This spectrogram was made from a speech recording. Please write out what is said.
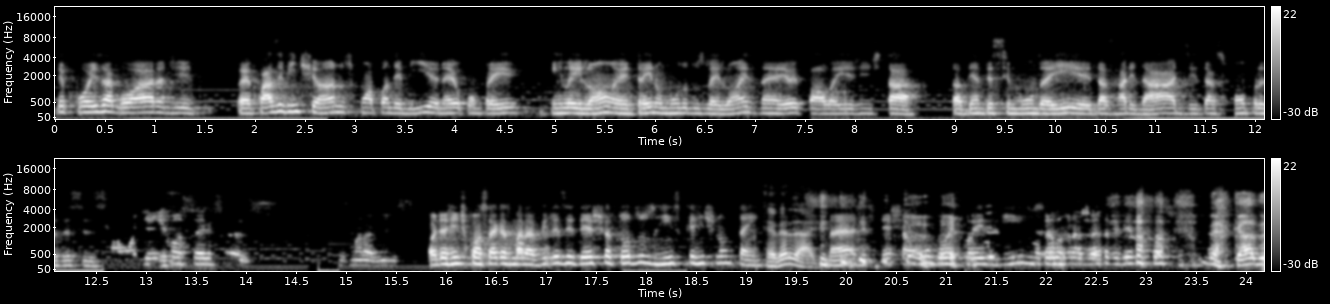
Depois agora de é, quase 20 anos com a pandemia, né? Eu comprei em leilão, eu entrei no mundo dos leilões, né? Eu e Paulo aí a gente tá, tá dentro desse mundo aí das raridades e das compras desses Onde a gente Esse- consegue essas, essas maravilhas. Onde a gente consegue as maravilhas e deixa todos os rins que a gente não tem. É verdade. Né? A gente deixa um, dois, três rins, o ser humano aguenta viver com quantos Mercado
